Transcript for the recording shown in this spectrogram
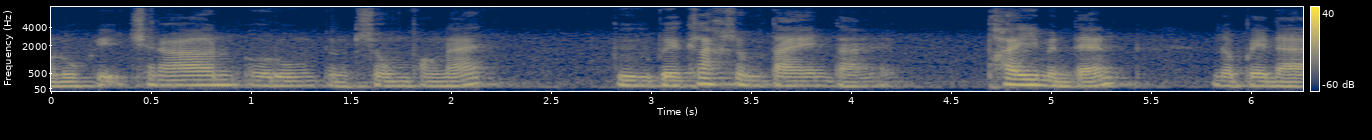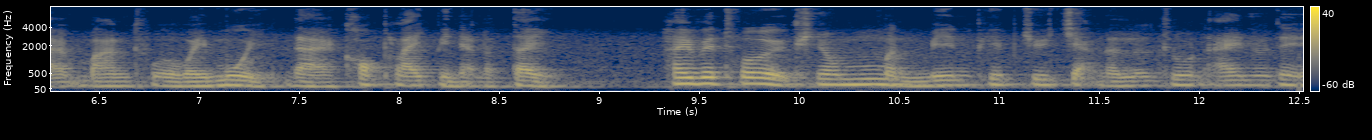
មនុស្សភាគច្រើនរួមទាំងខ្ញុំផងដែរគឺពេលខ្លះខ្ញុំតែងតែភ័យមែនតើ នៅពេលដែលបានធ្វើអ្វីមួយដែលខុសប្លែកពីអ្នកដទៃហើយវាធ្វើឲ្យខ្ញុំមិនមានភាពជឿជាក់នៅលើខ្លួនឯងនោះទេ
